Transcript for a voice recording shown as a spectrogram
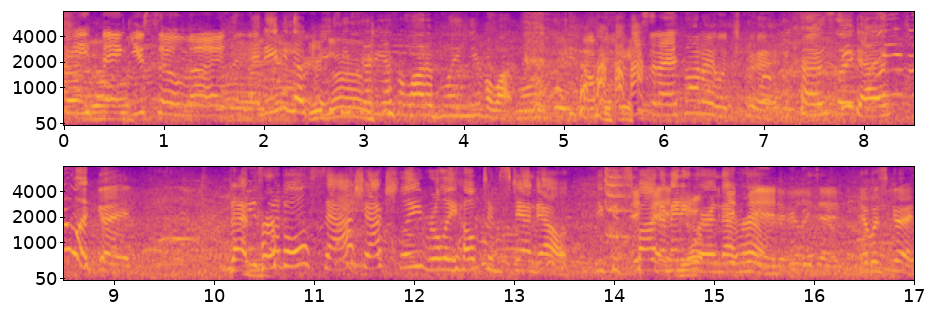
Hey, Yeah. thank you so much. And even though You're Casey done. said he has a lot of bling, you have a lot more. I said I thought I looked good. I was like, does. I still look good. That purple sash actually really helped him stand out. You could spot him did. anywhere in that it room. It did. It really did. It was good.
